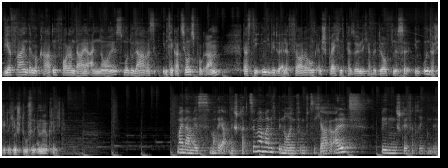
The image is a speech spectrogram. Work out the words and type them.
Wir Freien Demokraten fordern daher ein neues, modulares Integrationsprogramm, das die individuelle Förderung entsprechend persönlicher Bedürfnisse in unterschiedlichen Stufen ermöglicht. Mein Name ist Marie-Agnes Strack-Zimmermann, ich bin 59 Jahre alt, bin stellvertretende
